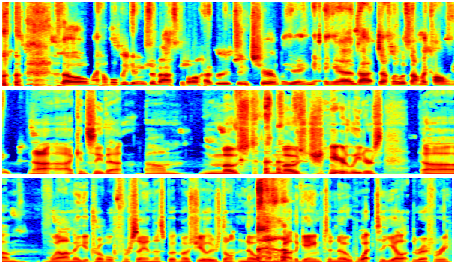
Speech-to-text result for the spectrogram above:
so my humble beginnings in basketball had roots in cheerleading, and that definitely was not my calling. I, I can see that. Um, most most cheerleaders. Um, well, I may get trouble for saying this, but most cheerleaders don't know enough about the game to know what to yell at the referee.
